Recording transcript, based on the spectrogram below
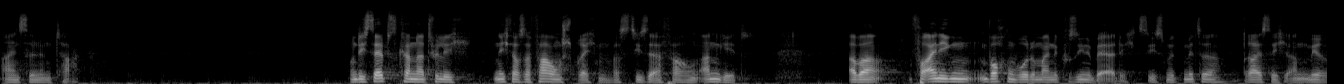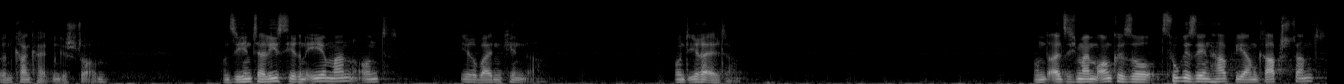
einzelnen Tag. Und ich selbst kann natürlich nicht aus Erfahrung sprechen, was diese Erfahrung angeht. Aber vor einigen Wochen wurde meine Cousine beerdigt. Sie ist mit Mitte 30 an mehreren Krankheiten gestorben. Und sie hinterließ ihren Ehemann und ihre beiden Kinder und ihre Eltern. Und als ich meinem Onkel so zugesehen habe, wie er am Grab stand,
